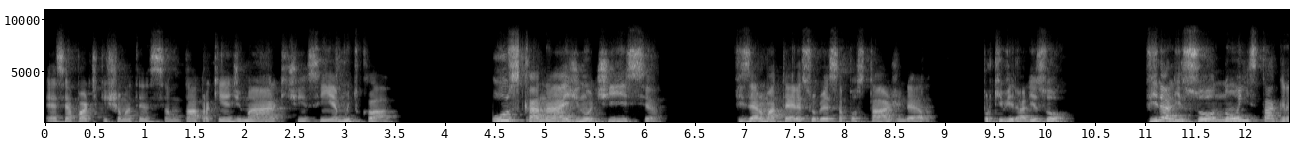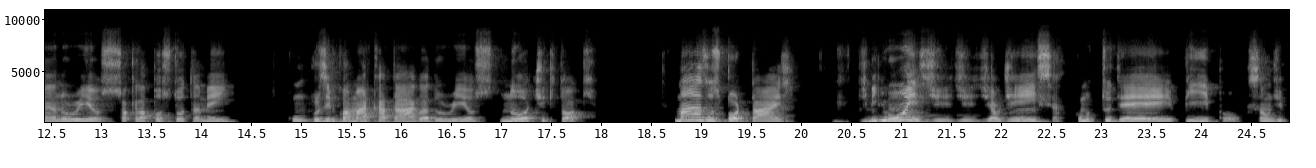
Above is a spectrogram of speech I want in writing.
Essa é a parte que chama atenção, tá? Para quem é de marketing, assim, é muito claro. Os canais de notícia fizeram matéria sobre essa postagem dela, porque viralizou. Viralizou no Instagram, no Reels, só que ela postou também, inclusive com a marca d'água do Reels, no TikTok. Mas os portais de milhões de, de, de audiência, como Today, People, que são de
